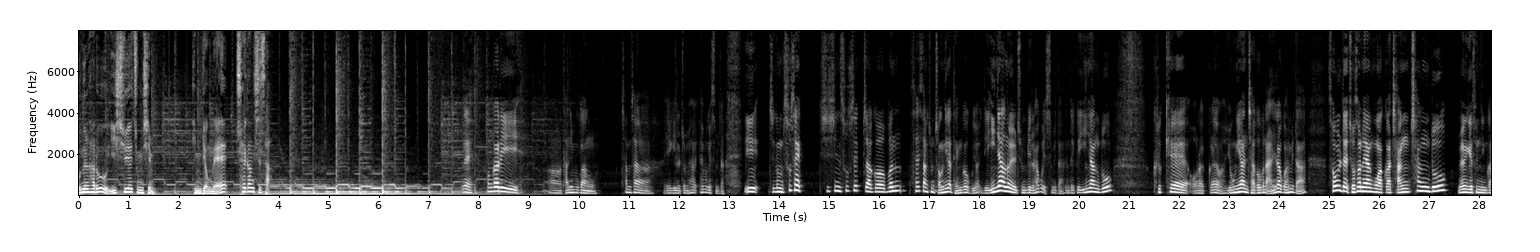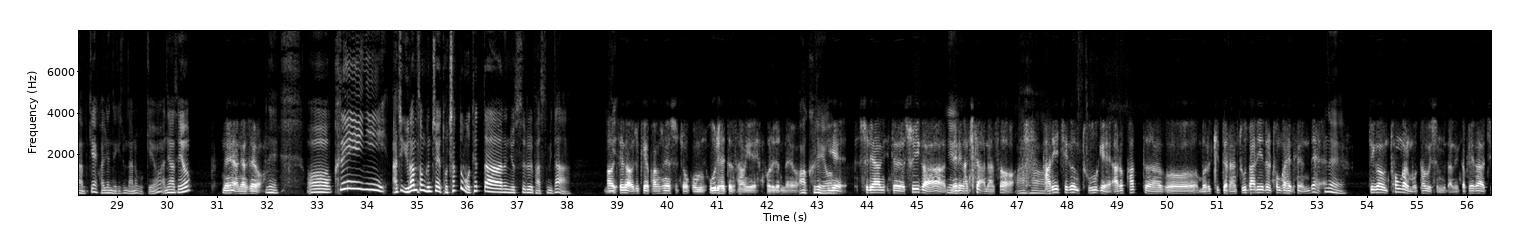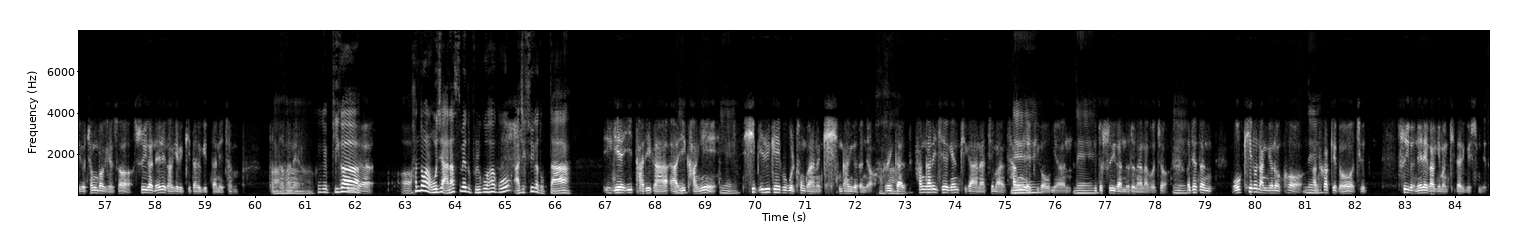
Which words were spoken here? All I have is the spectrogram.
오늘 하루 이슈의 중심 김경래의 최강 시사. 네, 헝가리 어, 단위부강 참사 얘기를 좀 해, 해보겠습니다. 이 지금 수색 시신 수색 작업은 사실상 좀 정리가 된 거고요. 이제 인양을 준비를 하고 있습니다. 근데 그 인양도 그렇게 뭐랄까요 용이한 작업은 아니라고 합니다. 서울대 조선해양공학과 장창두 명예교수님과 함께 관련 얘기 좀 나눠볼게요. 안녕하세요. 네, 안녕하세요. 네. 어, 크레인이 아직 유람선 근처에 도착도 못했다는 뉴스를 봤습니다. 아, 제가 어저께 방송에서 조금 우려했던 상황이 벌어졌네요. 아, 그래요? 이게 수량, 저, 수위가 예. 내려가지 않아서 아하. 다리 지금 두 개, 아르파드하고 머르기트라는 두 다리를 통과해야 되는데 네. 지금 통과를 못하고 있습니다. 그러니까 배가 지금 정박해서 수위가 내려가기를 기다리고 있다니 참 답답하네요. 아, 그게 비가 어, 한동안 오지 않았음에도 불구하고 아직 수위가 높다. 이게 이 다리가 아, 네. 이 강이 예. 11개국을 통과하는 긴 강이거든요. 아하. 그러니까 한가리 지역엔 비가 안 왔지만 상류에 네. 비가 오면 네. 또 수위가 늘어나나 보죠. 예. 어쨌든 5km 남겨놓고 네. 안타깝게도 지금 수위가 내려가기만 기다리고 있습니다.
